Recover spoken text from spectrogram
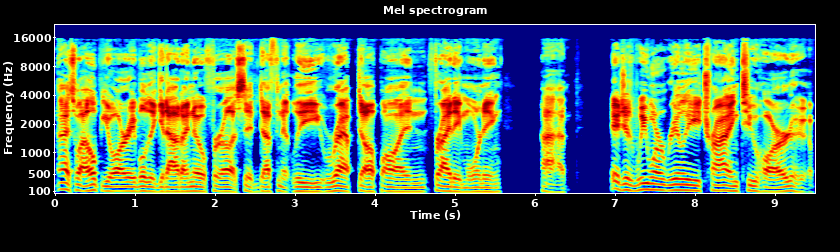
That's why I hope you are able to get out. I know for us, it definitely wrapped up on Friday morning. Uh, it just we weren't really trying too hard. Uh, of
